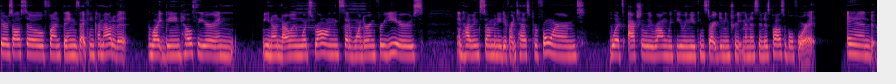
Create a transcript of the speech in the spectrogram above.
there's also fun things that can come out of it, like being healthier and, you know, knowing what's wrong instead of wondering for years and having so many different tests performed what's actually wrong with you and you can start getting treatment as soon as possible for it. And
